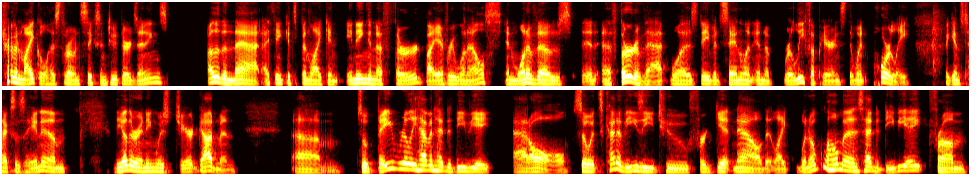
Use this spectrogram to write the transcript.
Trevin Michael has thrown six and two thirds innings. Other than that, I think it's been like an inning and a third by everyone else. And one of those, a third of that was David Sandlin in a relief appearance that went poorly against Texas A&M. The other inning was Jaret Godman. Um, so they really haven't had to deviate at all. So it's kind of easy to forget now that like when Oklahoma has had to deviate from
